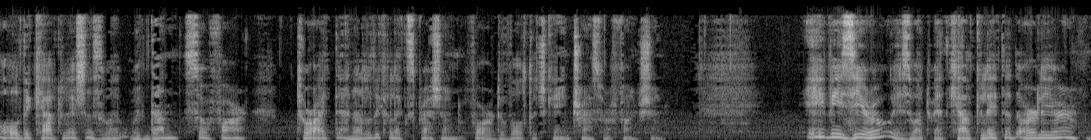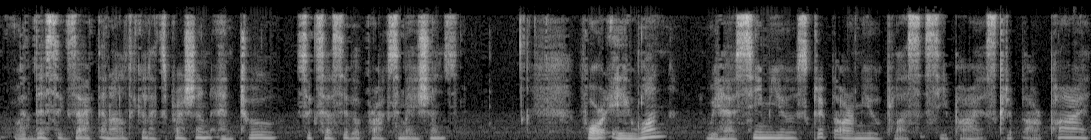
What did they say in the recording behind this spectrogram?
all the calculations we've done so far to write the analytical expression for the voltage gain transfer function. AV0 is what we had calculated earlier with this exact analytical expression and two successive approximations. For A1, we have C mu script R mu plus C pi script R pi.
